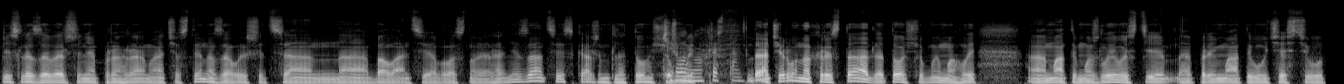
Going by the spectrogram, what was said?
після завершення програми, а частина залишиться на балансі обласної організації, скажімо, для того, щоб ми Червоного Христа. Да, Червоного Христа для того, щоб ми могли е, мати можливості е, приймати участь у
